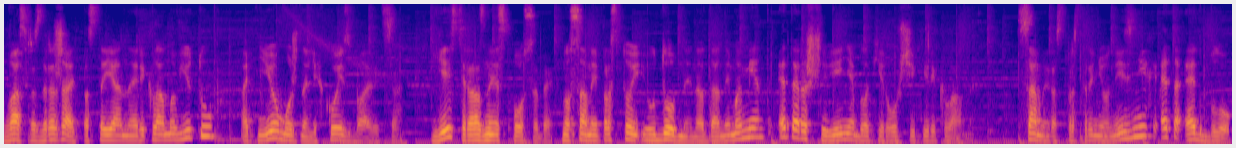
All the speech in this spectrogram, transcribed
Вас раздражает постоянная реклама в YouTube, от нее можно легко избавиться. Есть разные способы, но самый простой и удобный на данный момент это расширение блокировщики рекламы. Самый распространенный из них это AdBlock,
